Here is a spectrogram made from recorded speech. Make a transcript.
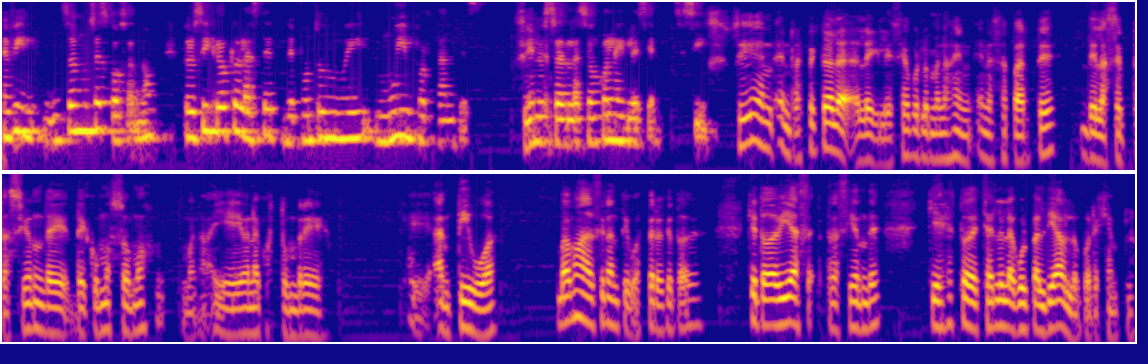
En fin, son muchas cosas, ¿no? Pero sí creo que hablaste de puntos muy, muy importantes en nuestra relación con la iglesia. Sí, sí en, respecto a la, iglesia, por lo menos en, esa parte de la aceptación de, cómo somos, bueno, hay una costumbre eh, antigua, vamos a decir antigua, espero que, todavía, que todavía trasciende, que es esto de echarle la culpa al diablo, por ejemplo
